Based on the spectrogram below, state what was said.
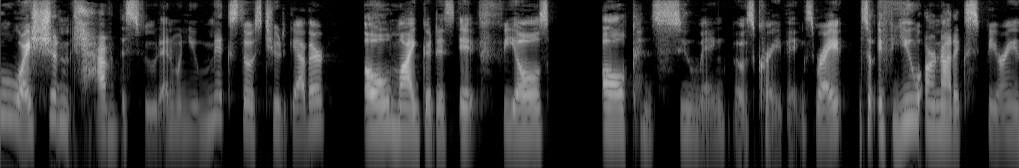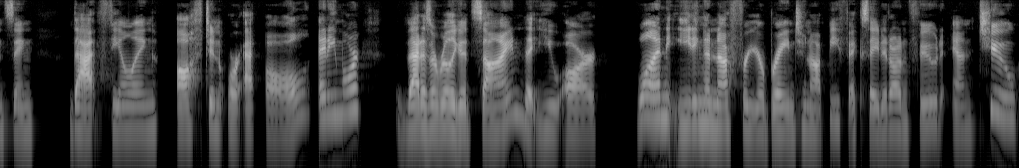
ooh, I shouldn't have this food. And when you mix those two together, oh my goodness, it feels all consuming those cravings, right? So if you are not experiencing that feeling often or at all anymore, that is a really good sign that you are one, eating enough for your brain to not be fixated on food, and two,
